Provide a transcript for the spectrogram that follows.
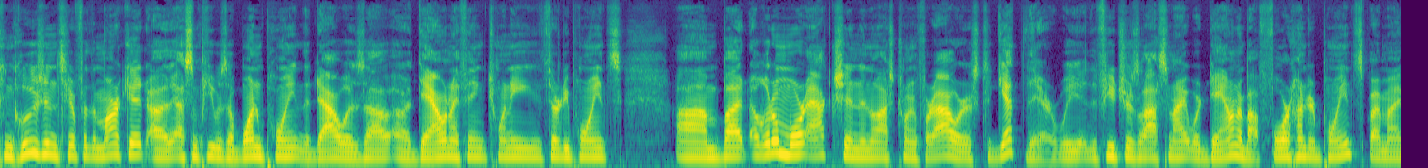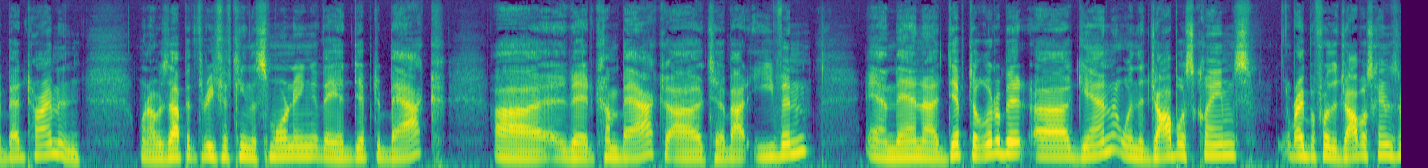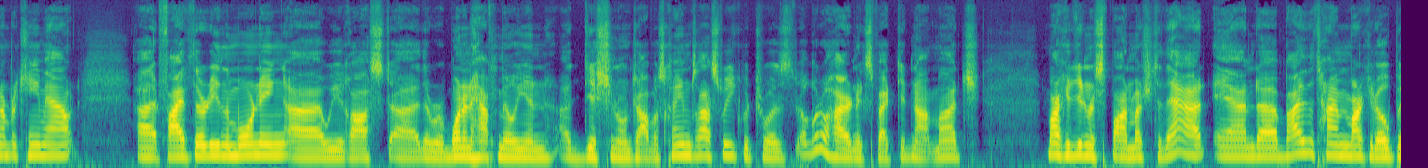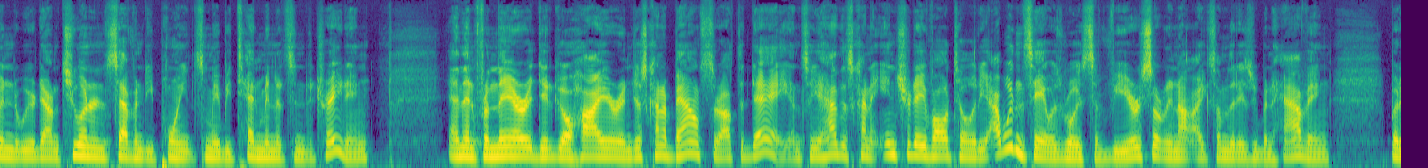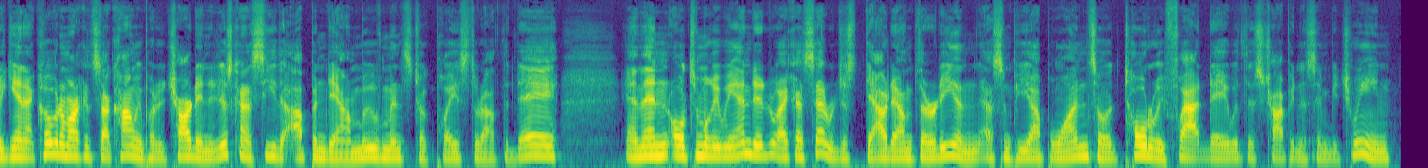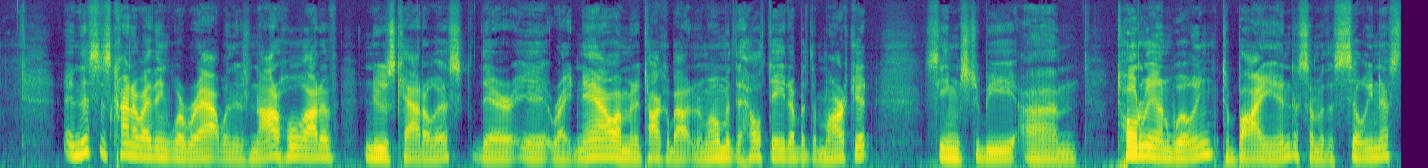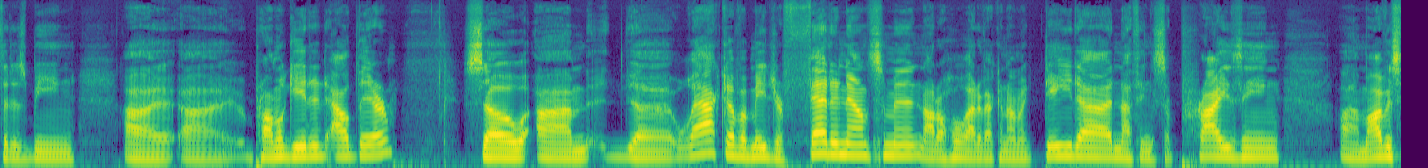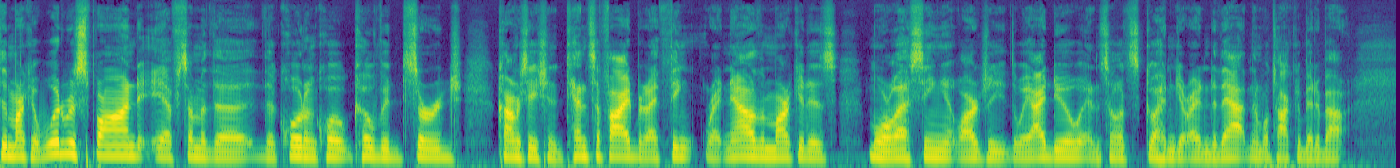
conclusions here for the market. Uh, the S&P was up one point. The Dow was uh, uh, down, I think, 20, 30 points. Um, but a little more action in the last 24 hours to get there. We the futures last night were down about 400 points by my bedtime, and when I was up at 3:15 this morning, they had dipped back. Uh, they had come back uh, to about even, and then uh, dipped a little bit again when the jobless claims right before the jobless claims number came out uh, at 5:30 in the morning. Uh, we lost. Uh, there were one and a half million additional jobless claims last week, which was a little higher than expected. Not much. Market didn't respond much to that, and uh, by the time the market opened, we were down 270 points, maybe 10 minutes into trading. And then from there, it did go higher and just kind of bounced throughout the day. And so you had this kind of intraday volatility. I wouldn't say it was really severe, certainly not like some of the days we've been having but again, at covidmarkets.com, we put a chart in to just kind of see the up and down movements took place throughout the day. And then ultimately we ended, like I said, we're just Dow down 30 and S&P up 1, so a totally flat day with this choppiness in between. And this is kind of, I think, where we're at when there's not a whole lot of news catalyst there is, right now. I'm going to talk about in a moment the health data, but the market seems to be um, totally unwilling to buy into some of the silliness that is being uh, uh, promulgated out there. So um, the lack of a major Fed announcement, not a whole lot of economic data, nothing surprising. Um, obviously, the market would respond if some of the, the quote unquote COVID surge conversation intensified, but I think right now the market is more or less seeing it largely the way I do. And so let's go ahead and get right into that, and then we'll talk a bit about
